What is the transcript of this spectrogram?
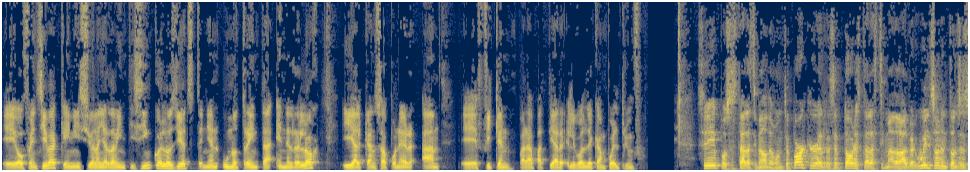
eh, ofensiva que inició en la yarda 25 de los Jets, tenían 1.30 en el reloj y alcanzó a poner a eh, Ficken para patear el gol de campo del triunfo. Sí, pues está lastimado Devontae Parker, el receptor, está lastimado Albert Wilson, entonces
